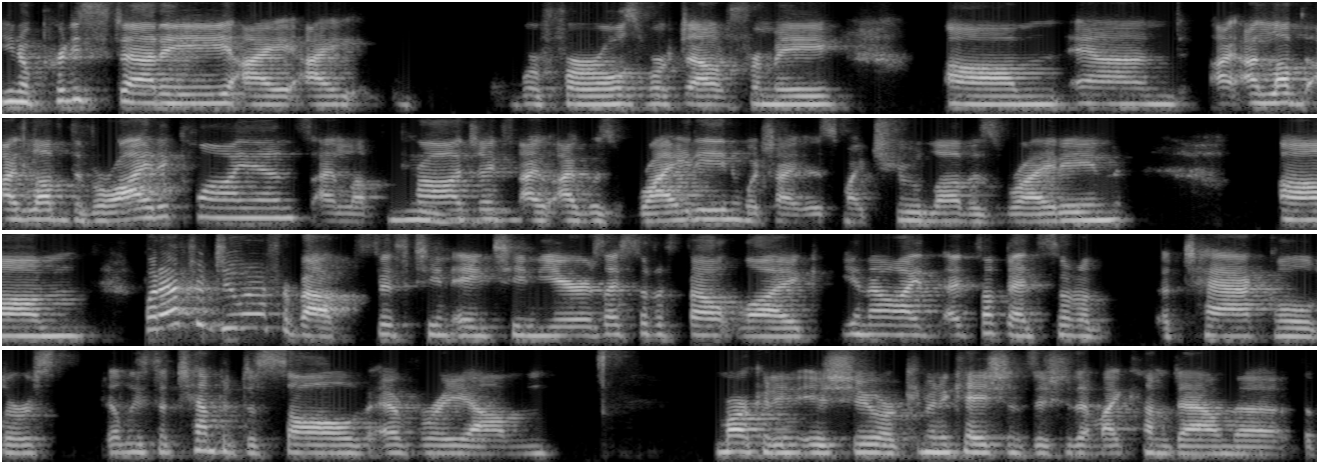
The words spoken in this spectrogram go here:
you know, pretty steady. I, I referrals worked out for me. Um, and I, I loved I loved the variety of clients. I loved projects. Mm-hmm. I, I was writing, which I is my true love is writing. Um, but after doing it for about 15, 18 years, I sort of felt like, you know, I, I felt I'd sort of tackled or at least attempted to solve every um, marketing issue or communications issue that might come down the, the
